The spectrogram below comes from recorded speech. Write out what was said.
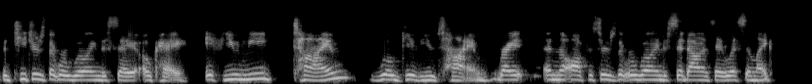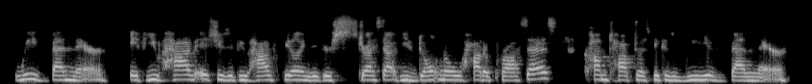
The teachers that were willing to say, okay, if you need time, we'll give you time, right? And the officers that were willing to sit down and say, listen, like we've been there. If you have issues, if you have feelings, if you're stressed out, if you don't know how to process, come talk to us because we have been there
